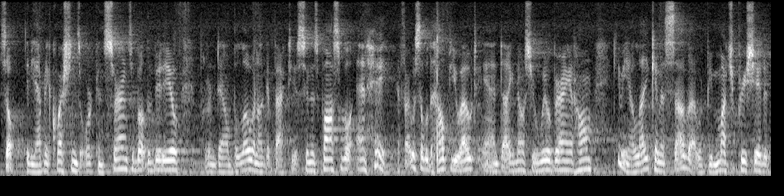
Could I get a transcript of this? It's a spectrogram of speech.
So if you have any questions or concerns about the video, put them down below and I'll get back to you as soon as possible. And hey, if I was able to help you out and diagnose your wheel bearing at home, give me a like and a sub. That would be much appreciated.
